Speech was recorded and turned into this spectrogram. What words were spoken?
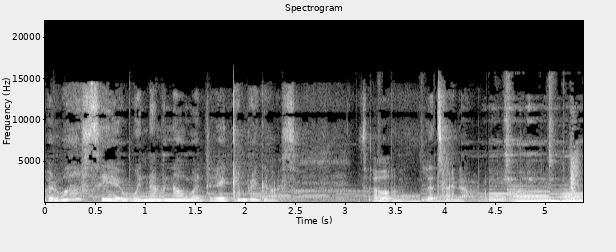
But we'll see. We never know what the day can bring us. So let's find out.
